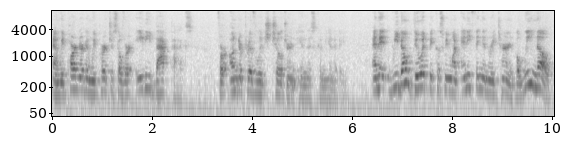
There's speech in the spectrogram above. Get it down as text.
and we partnered and we purchased over 80 backpacks for underprivileged children in this community. And it, we don't do it because we want anything in return, but we know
